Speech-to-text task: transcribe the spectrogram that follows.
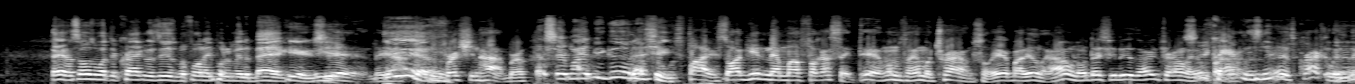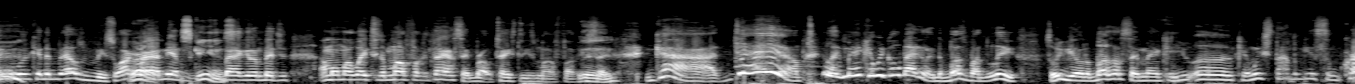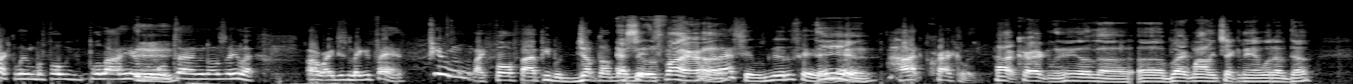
Damn, so it's what the cracklers is before they put them in the bag here. yeah, they Damn. fresh and hot, bro. That shit might be good. That shit was fire. So I get in that motherfucker. I say, damn. I'm like, I'm gonna try them. So everybody else like, I don't know what that shit is. I ain't trying. Like, Shit I'm fucking- cracklers, nigga. Yeah, It's cracklers, Yeah. nigga. What can it else be? So I Right. grab me a Skins. bag of them bitches. I'm on my way to the motherfucking thing. I say, bro, taste these motherfuckers. He say, God damn. Like, man, can we go back? Like the bus about to leave. So we get on the bus. I say, man, can you uh, can we stop and get some crackling before we pull out here Yeah. one more time? You know what I'm saying? He like, all right, just make it fast. Phew. Like four or five people jumped off that, That shit bitch. was fire, huh? Man, that shit was good as hell. Damn. bro. Hot crackling. Hot crackling. Hell no. Uh, Black Molly checking in. What up, though?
